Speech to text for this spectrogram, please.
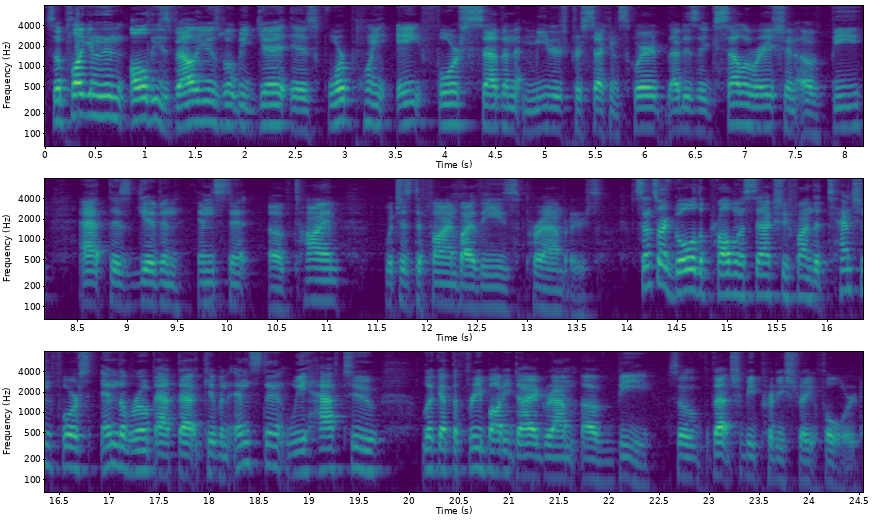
So plugging in all these values, what we get is 4.847 meters per second squared. That is the acceleration of b at this given instant of time, which is defined by these parameters. Since our goal of the problem is to actually find the tension force in the rope at that given instant, we have to look at the free body diagram of B. So that should be pretty straightforward.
